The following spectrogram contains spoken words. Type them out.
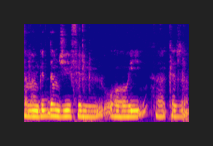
تمام جدا. G في ال Y هكذا.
